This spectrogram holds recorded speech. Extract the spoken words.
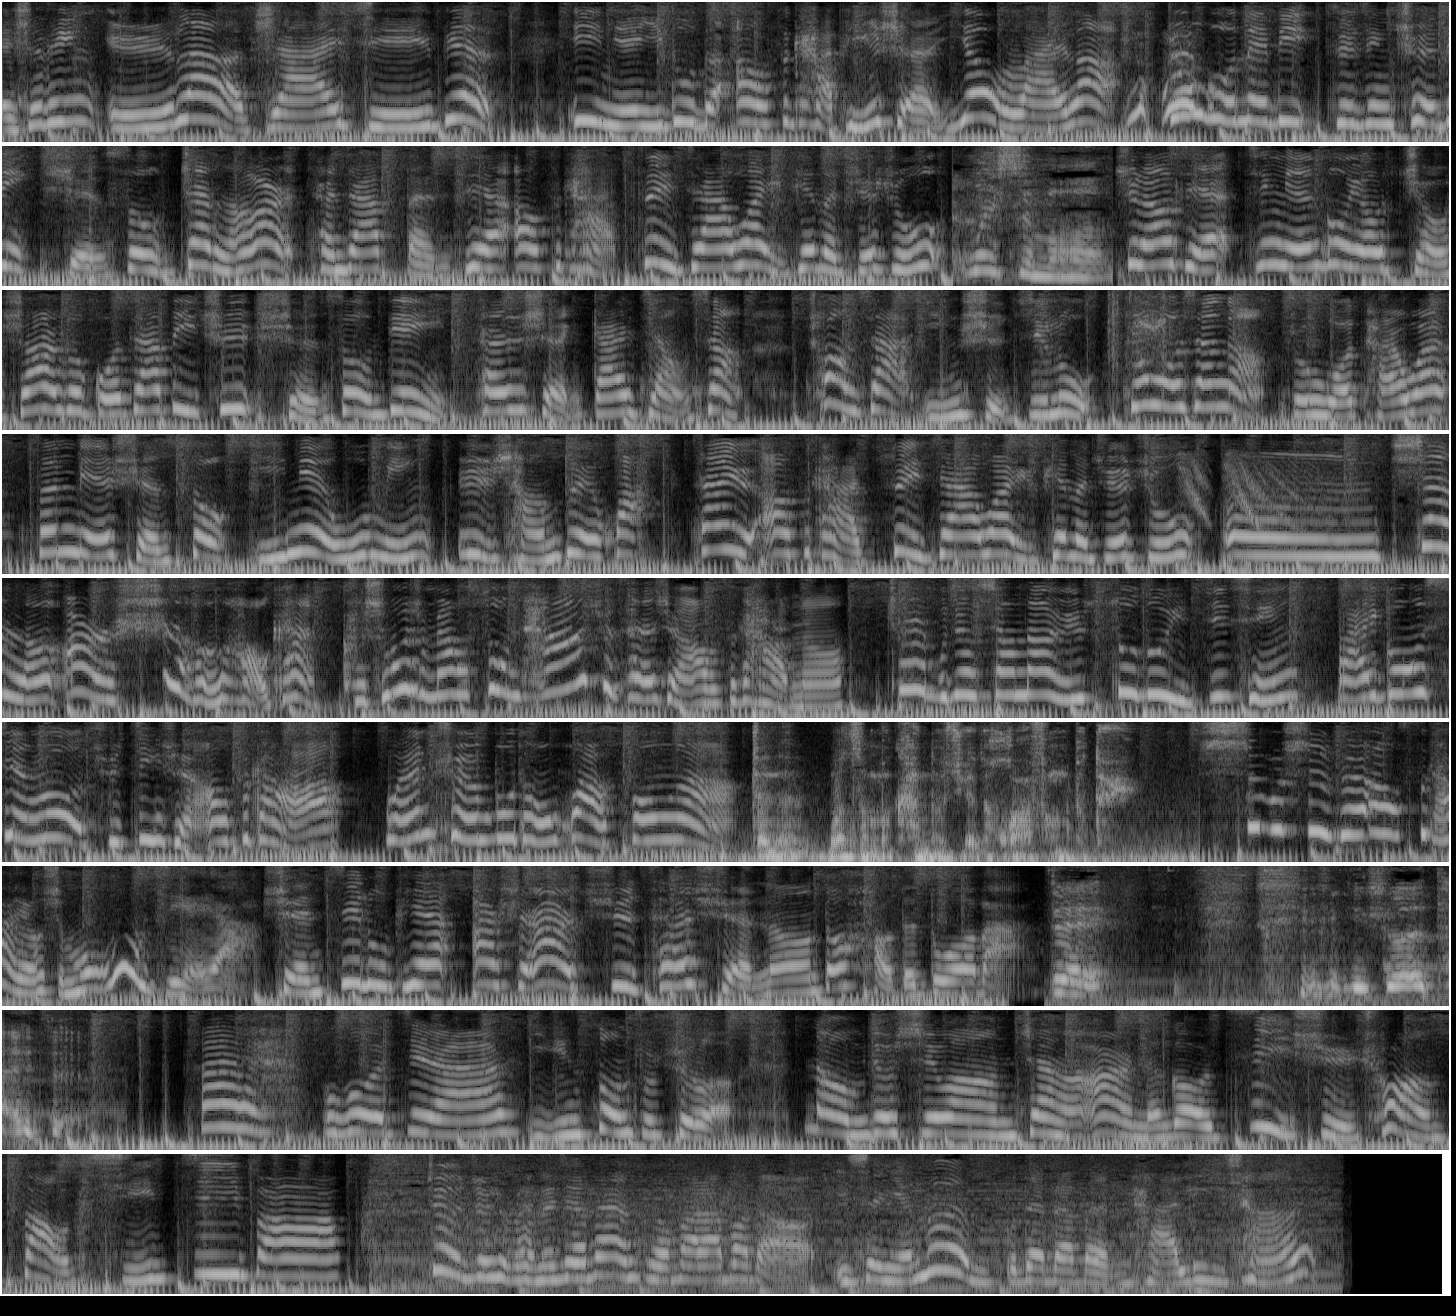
欢迎收听娱乐宅急便。一年一度的奥斯卡评选又来了，中国内地最近确定选送《战狼二》参加本届奥斯卡最佳外语片的角逐。为什么？据了解，今年共有九十二个国家地区选送电影参选该奖项，创下影史纪录。中国香港、中国台湾分别选送《一念无名》《日常对话》。参与奥斯卡最佳外语片的角逐，嗯，《战狼看，可是为什么要送他去参选奥斯卡呢？这不就相当于《速度与激情》白宫陷落去竞选奥斯卡，完全不同画风啊！真的，我怎么看都觉得画风不对。是不是对奥斯卡有什么误解呀？选纪录片二十二去参选呢，都好得多吧？对，你说的太对了。哎，不过既然已经送出去了。那我们就希望《战狼二》能够继续创造奇迹吧。就是《反正加饭和发拉报道，以上言论不代表本台立场。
